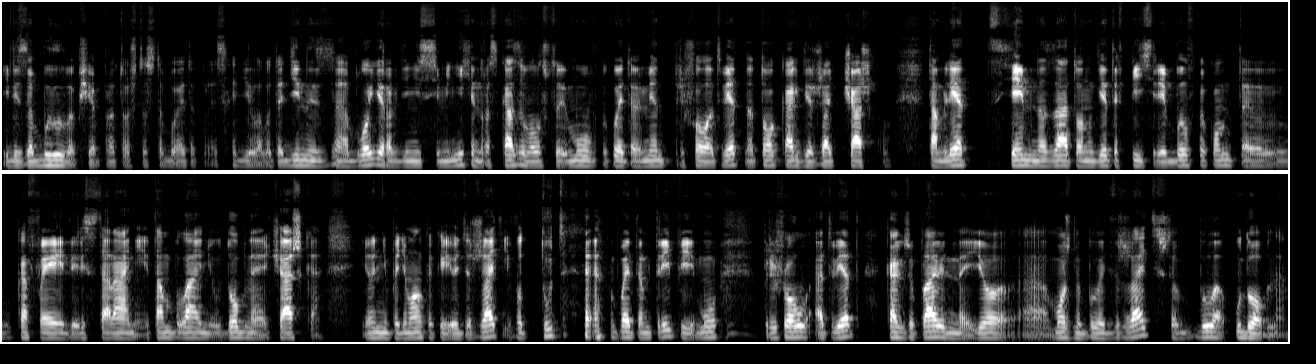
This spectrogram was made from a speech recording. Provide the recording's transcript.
или забыл вообще про то, что с тобой это происходило. Вот один из э, блогеров, Денис Семенихин, рассказывал, что ему в какой-то момент пришел ответ на то, как держать чашку. Там лет семь назад он где-то в Питере был в каком-то кафе или ресторане, и там была неудобная чашка, и он не понимал, как ее держать. И вот тут, в этом трипе, ему пришел ответ, как же правильно ее а, можно было держать, чтобы было удобно.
